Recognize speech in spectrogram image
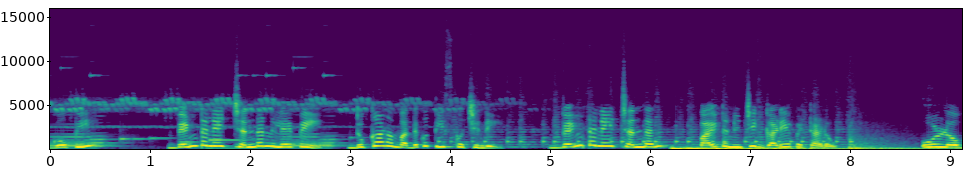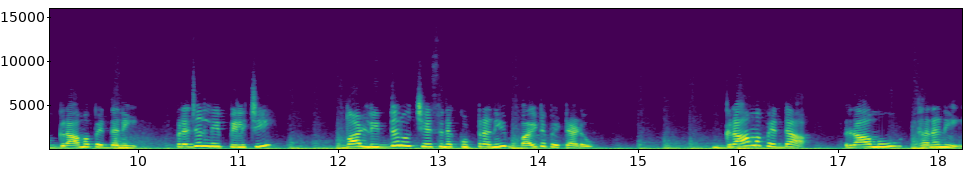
గోపి వెంటనే చందన్ని లేపి దుకాణం వద్దకు తీసుకొచ్చింది. వెంటనే చందన్ బయట నుంచి గడియ పెట్టాడు. ఊళ్ళో గ్రామ పెద్దని ప్రజల్ని పిలిచి వాళ్ళిద్దరూ చేసిన కుట్రని బయట పెట్టాడు. గ్రామ పెద్ద రాము ధనని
